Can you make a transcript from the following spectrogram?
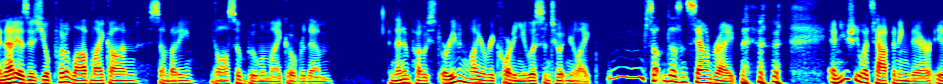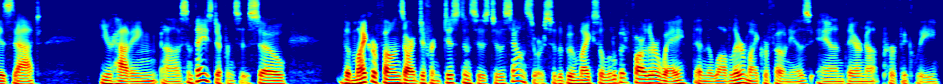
and that is, is you'll put a lav mic on somebody, you'll also boom a mic over them, and then in post, or even while you're recording, you listen to it and you're like, mm, something doesn't sound right. and usually, what's happening there is that you're having uh, some phase differences. So the microphones are at different distances to the sound source. So the boom mic's a little bit farther away than the lavalier microphone is, and they're not perfectly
